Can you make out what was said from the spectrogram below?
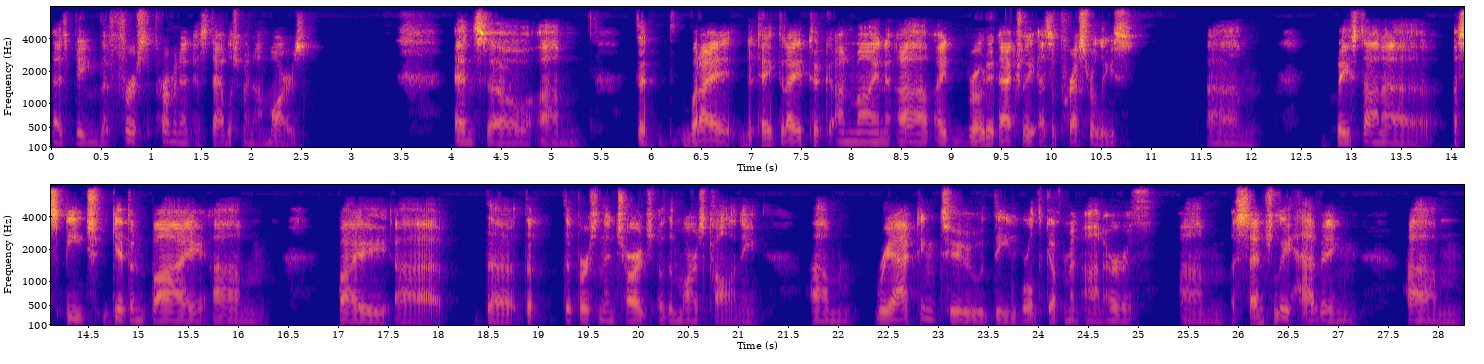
as being the first permanent establishment on Mars. And so um, the what I the take that I took on mine, uh, I wrote it actually as a press release. Um, based on a, a speech given by um, by uh, the, the the person in charge of the Mars colony, um, reacting to the world government on Earth, um, essentially having, um,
